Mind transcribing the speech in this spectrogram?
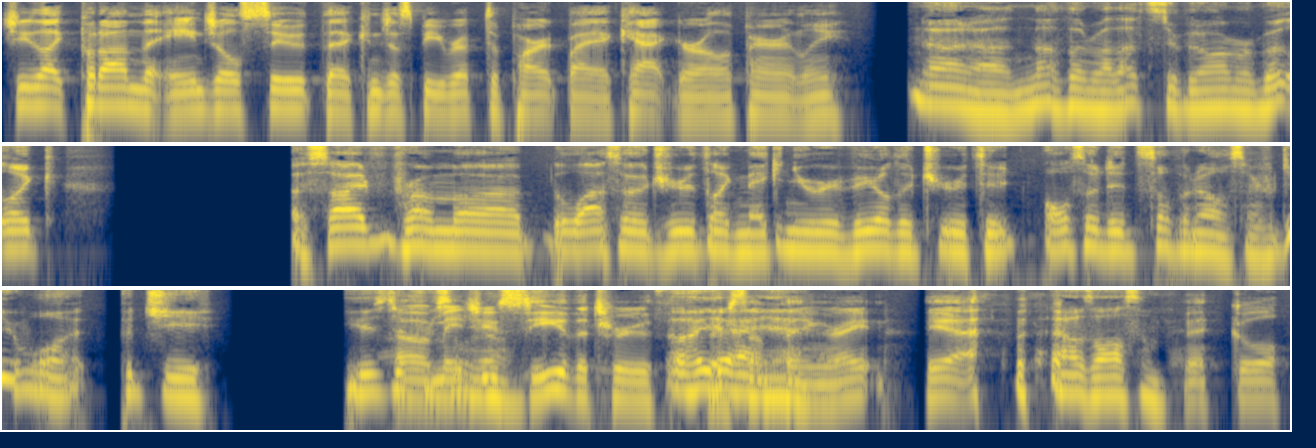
She like put on the angel suit that can just be ripped apart by a cat girl, apparently. No, no, nothing about that stupid armor. But like, aside from uh, the lasso of truth, like making you reveal the truth, it also did something else. I forget what, but she used it. Oh, for it made you else. see the truth Oh, yeah, or yeah. something, right? Yeah. That was awesome. cool.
